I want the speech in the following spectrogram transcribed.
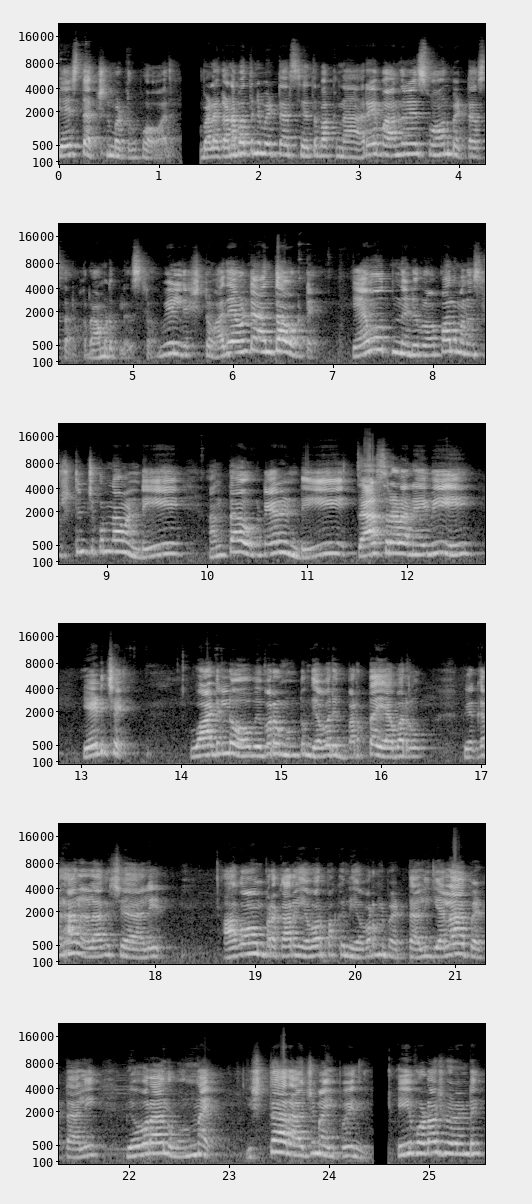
చేసి దక్షిణ పట్టుకుపోవాలి వాళ్ళ గణపతిని పెట్టారు సీత పక్కన. రేపు ఆంజనేయ స్వామిని పెట్టేస్తారు రాముడి ప్లేస్లో. వీళ్ళు ఇష్టం. అదేమంటే అంతా ఒకటే. ఏమవుతుందండి? రూపాలు మనం సృష్టించుకున్నామండి. అంతా ఒకటేనండి. శాస్త్రాలు అనేవి ఏడిచాయి వాటిలో వివరం ఉంటుంది. ఎవరి భర్త ఎవరు విగ్రహాలు ఎలాగ చేయాలి ఆగమం ప్రకారం ఎవరి పక్కన ఎవరిని పెట్టాలి ఎలా పెట్టాలి వివరాలు ఉన్నాయి. ఇష్టారాజ్యం అయిపోయింది. ఈ ఫోటో చూడండి.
